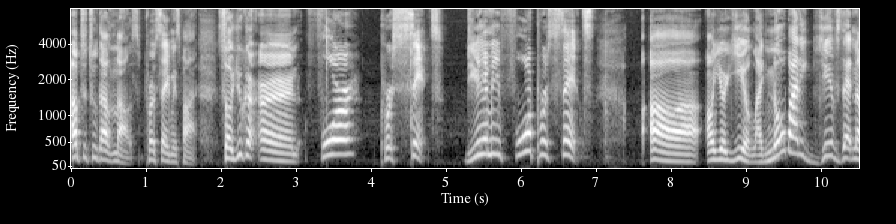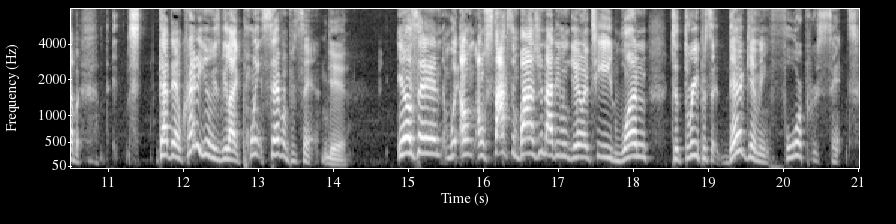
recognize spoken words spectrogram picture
up to two thousand dollars per savings pot. So you can earn four percent. Do you hear me? Four percent uh on your yield. Like nobody gives that number. Goddamn credit unions be like 0.7 percent. Yeah. You know what I'm saying? On, on stocks and bonds, you're not even guaranteed one to three percent. They're giving four percent.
